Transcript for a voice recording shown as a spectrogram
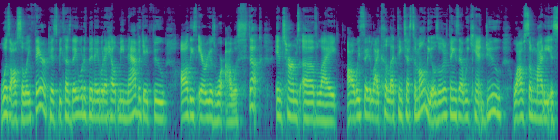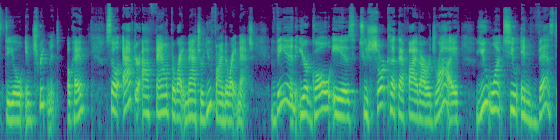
was also a therapist because they would have been able to help me navigate through all these areas where I was stuck in terms of like, I always say like collecting testimonials. Those are things that we can't do while somebody is still in treatment. Okay. So after I found the right match or you find the right match, then your goal is to shortcut that five hour drive. You want to invest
